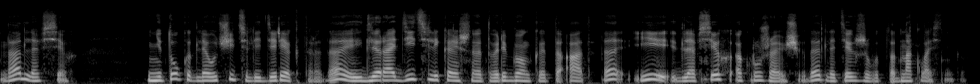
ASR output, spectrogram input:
да, для всех. И не только для учителей, директора, да, и для родителей, конечно, этого ребенка это ад, да, и для всех окружающих, да, для тех же вот одноклассников.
